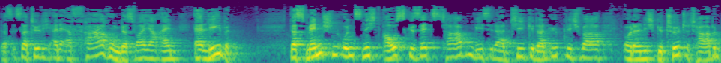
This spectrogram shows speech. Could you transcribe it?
Das ist natürlich eine Erfahrung, das war ja ein Erleben. Dass Menschen uns nicht ausgesetzt haben, wie es in der Antike dann üblich war, oder nicht getötet haben,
